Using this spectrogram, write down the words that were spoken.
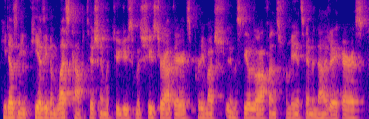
He doesn't. Even, he has even less competition with Juju Smith-Schuster out there. It's pretty much in the Steelers' offense for me. It's him and Najee Harris.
